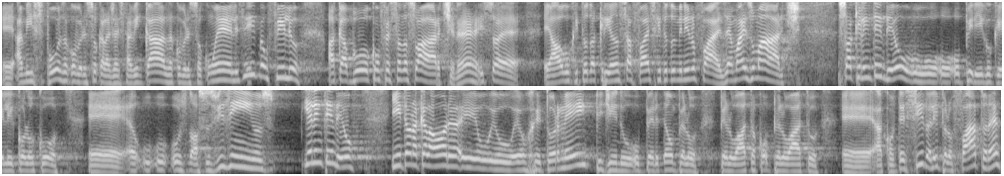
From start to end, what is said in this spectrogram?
é, a minha esposa conversou, que ela já estava em casa, conversou com eles, e meu filho acabou confessando a sua arte, né? Isso é, é algo que toda criança faz, que todo menino faz, é mais uma arte. Só que ele entendeu o, o, o perigo que ele colocou é, o, os nossos vizinhos, e ele entendeu. E então naquela hora eu, eu, eu retornei pedindo o perdão pelo, pelo ato, pelo ato é, acontecido ali, pelo fato, né?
